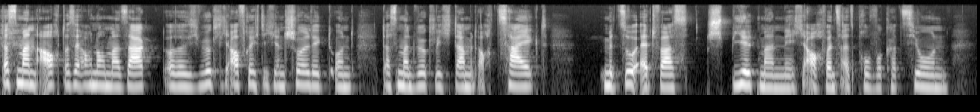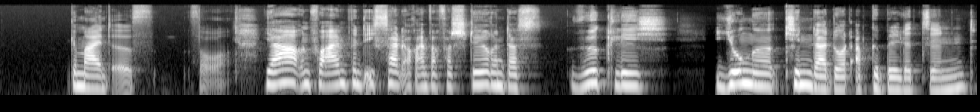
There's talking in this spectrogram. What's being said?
dass man auch, dass er auch noch mal sagt oder sich wirklich aufrichtig entschuldigt und dass man wirklich damit auch zeigt, mit so etwas spielt man nicht, auch wenn es als Provokation gemeint ist. So. Ja, und vor allem finde ich es halt auch einfach verstörend, dass wirklich junge Kinder dort abgebildet sind.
